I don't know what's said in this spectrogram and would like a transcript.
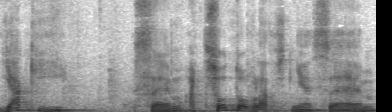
jaký jsem a co to vlastně jsem,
